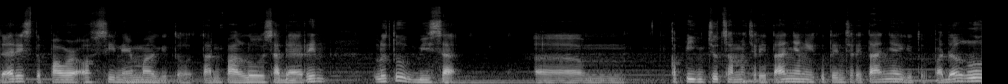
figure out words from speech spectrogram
that is the power of cinema gitu. Tanpa lu sadarin lu tuh bisa um, kepincut sama ceritanya ngikutin ceritanya gitu. Padahal lu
